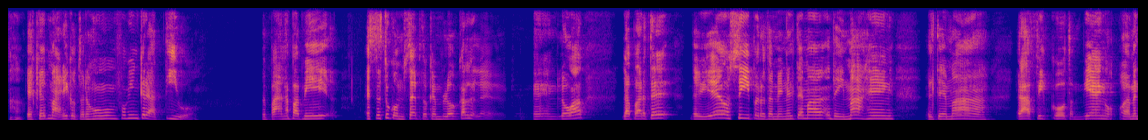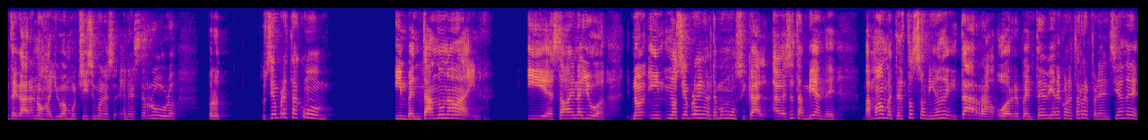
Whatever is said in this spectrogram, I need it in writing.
Ajá. Es que, marico, tú eres un fucking creativo. De pana, para mí, este es tu concepto, que engloba, que engloba la parte de video, sí, pero también el tema de imagen, el tema gráfico también. Obviamente Gara nos ayuda muchísimo en ese, en ese rubro, pero tú siempre estás como inventando una vaina. Y esa vaina ayuda. No, y no siempre es en el tema musical, a veces también de vamos a meter estos sonidos de guitarra o de repente vienes con estas referencias de,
